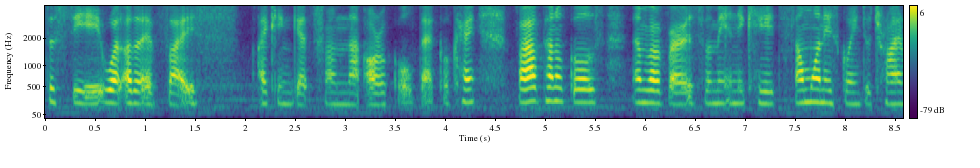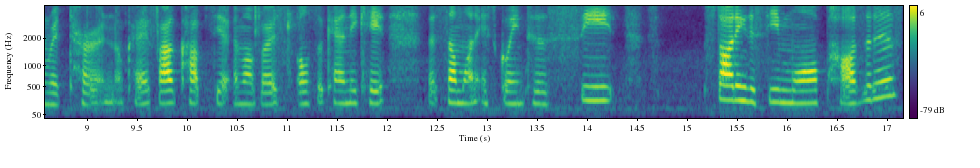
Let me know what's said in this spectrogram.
to see what other advice I can get from that oracle deck. Okay, five of Pentacles in reverse for me indicates someone is going to try and return. Okay, five cups here in reverse also can indicate that someone is going to see, starting to see more positive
